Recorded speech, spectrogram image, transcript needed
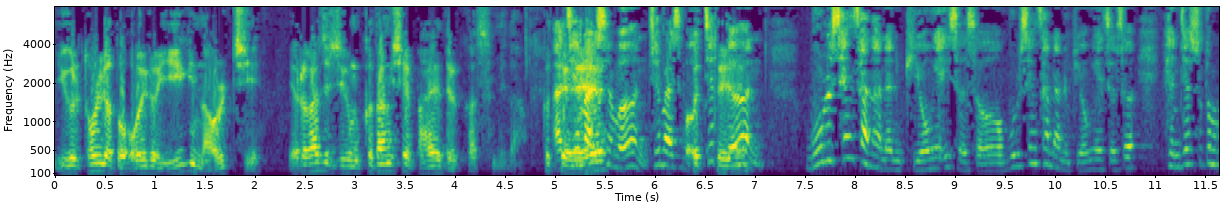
이걸 돌려도 오히려 이익이 나올지 여러 가지 지금 그 당시에 봐야 될 것 같습니다. 그때 아, 제 말씀은 제 말씀은 그때- 어쨌든 물 생산하는 비용에 있어서 물 생산하는 비용에 있어서 현재 수준,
